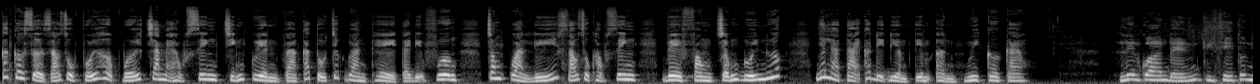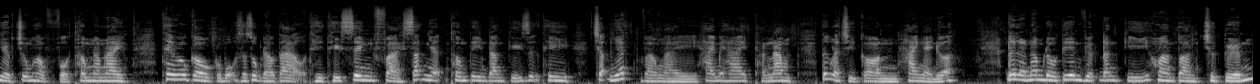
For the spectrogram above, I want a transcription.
các cơ sở giáo dục phối hợp với cha mẹ học sinh, chính quyền và các tổ chức đoàn thể tại địa phương trong quản lý giáo dục học sinh về phòng chống đuối nước, nhất là tại các địa điểm tiềm ẩn nguy cơ cao. Liên quan đến kỳ thi tốt nghiệp trung học phổ thông năm nay, theo yêu cầu của Bộ Giáo dục Đào tạo thì thí sinh phải xác nhận thông tin đăng ký dự thi chậm nhất vào ngày 22 tháng 5, tức là chỉ còn 2 ngày nữa. Đây là năm đầu tiên việc đăng ký hoàn toàn trực tuyến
